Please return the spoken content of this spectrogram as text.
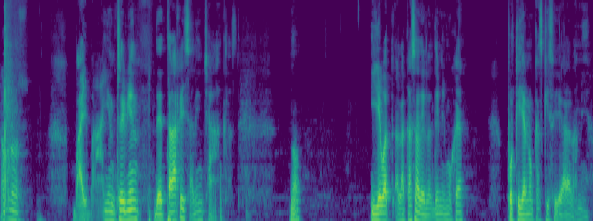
vámonos. Bye, bye, entré bien de traje y salí en chanclas, ¿no? Y llego a, la casa de, de mi mujer, porque ya nunca quiso llegar a la mía.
